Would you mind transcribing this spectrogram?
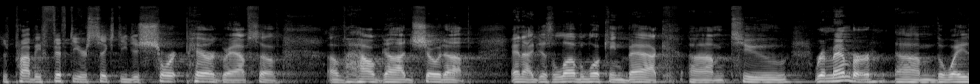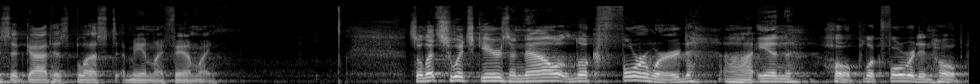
there's probably 50 or 60 just short paragraphs of, of how God showed up. And I just love looking back um, to remember um, the ways that God has blessed me and my family. So let's switch gears and now look forward uh, in hope. Look forward in hope.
